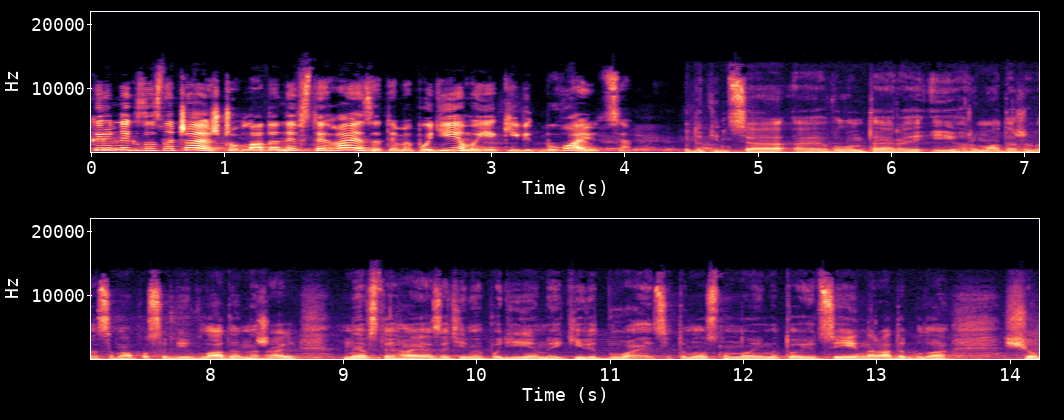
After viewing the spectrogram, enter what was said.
Керівник зазначає, що влада не встигає за тими подіями, які відбуваються. До кінця е, волонтери і громада живе сама по собі. Влада, на жаль, не встигає за тими подіями, які відбуваються. Тому основною метою цієї наради була, щоб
